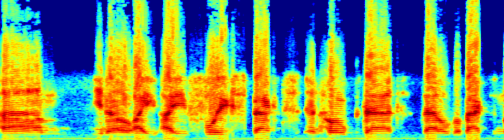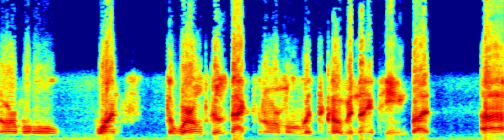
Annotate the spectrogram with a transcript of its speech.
Um, you know, I, I fully expect and hope that that'll go back to normal once the world goes back to normal with COVID nineteen. But uh,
